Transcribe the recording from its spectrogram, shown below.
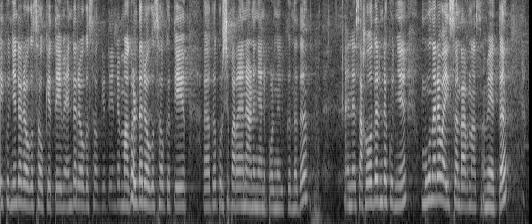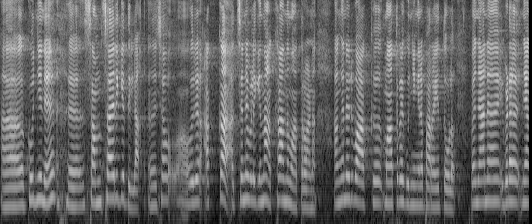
ഈ കുഞ്ഞിന്റെ രോഗസൗഖ്യത്തെയും എന്റെ രോഗസൗഖ്യത്തെയും എന്റെ മകളുടെ രോഗസൗഖ്യത്തെയും ഒക്കെ കുറിച്ച് പറയാനാണ് ഞാനിപ്പോൾ നിൽക്കുന്നത്. എന്റെ സഹോദരന്റെ കുഞ്ഞ് മൂന്നര വയസ്സുണ്ടായിരുന്ന ആ സമയത്ത് കുഞ്ഞിന് സംസാരിക്കത്തില്ല. എന്നുവെച്ചാൽ ഒരു അക്ക അച്ഛനെ വിളിക്കുന്ന അക്ക എന്ന് മാത്രമാണ്. അങ്ങനെ ഒരു വാക്ക് മാത്രമേ കുഞ്ഞിങ്ങനെ പറയത്തുള്ളൂ. അപ്പോൾ ഞാൻ ഇവിടെ ഞാൻ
